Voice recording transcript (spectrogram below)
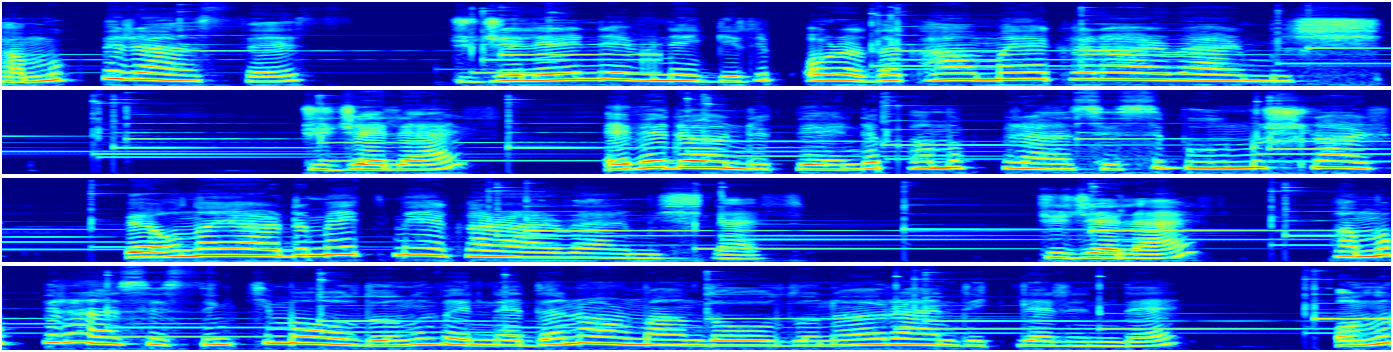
Pamuk Prenses cücelerin evine girip orada kalmaya karar vermiş. Cüceler eve döndüklerinde Pamuk Prenses'i bulmuşlar ve ona yardım etmeye karar vermişler. Cüceler Pamuk Prenses'in kim olduğunu ve neden ormanda olduğunu öğrendiklerinde onu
